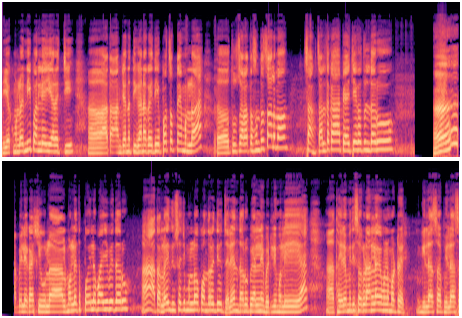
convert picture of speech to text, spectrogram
एक म्हणलं नीप आणली इयरची आता आमच्यानं तिघांना काही ते पचत नाही म्हणलं. तर तू चालत असेल तर चाल मग. सांग चालतं का? प्यायची का तुला दारू? अबेले का शिवलाल. म्हणलं तर पहिलं पाहिजे बे दारू. हा आता लय दिवसाची म्हणलं पंधरा दिवस झाले ना दारू प्यायला नाही भेटली मले. हा? थैल्यामध्ये सगळं आणलं का म्हणलं मटेरियल? गिलास फिलास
